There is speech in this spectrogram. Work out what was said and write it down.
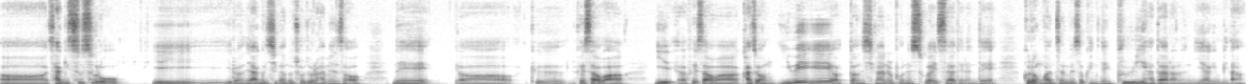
어, 자기 스스로 이, 이런 야근 시간도 조절을 하면서 내 어, 그 회사와 이 회사와 가정 이외의 어떤 시간을 보낼 수가 있어야 되는데 그런 관점에서 굉장히 불리하다라는 이야기입니다.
